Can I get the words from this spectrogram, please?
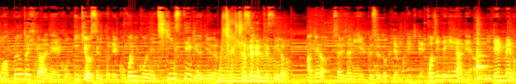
もうアップの時からねこう息をするとねここにこうねチキンステーキの匂いがめちゃくちゃするんですよ。まあけど久々に複数得点もできて個人的にはねあの2点目の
